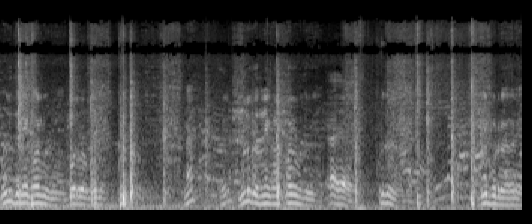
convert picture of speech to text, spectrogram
முள்ளு தனியாக கவர் கொடுங்க போடுற முள்ளு என்ன முள்ளுக்கு தனியாக கவர் கவர் கொடுத்துருங்க. கொடுத்துருங்க முள்ளு போட்டுருங்க அவரு.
